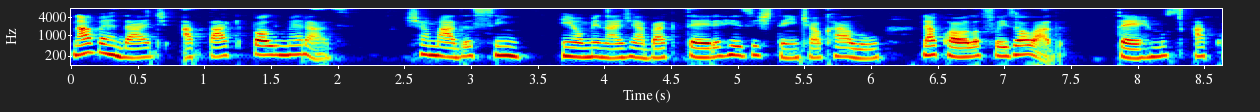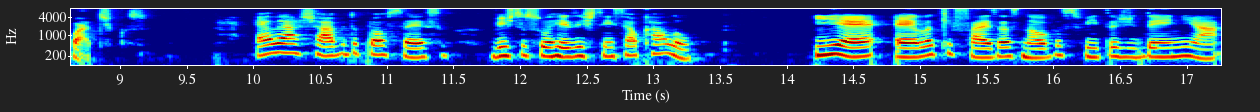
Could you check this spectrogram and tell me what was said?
Na verdade, ataque polimerase, chamada assim em homenagem à bactéria resistente ao calor da qual ela foi isolada, termos aquáticos. Ela é a chave do processo, visto sua resistência ao calor, e é ela que faz as novas fitas de DNA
